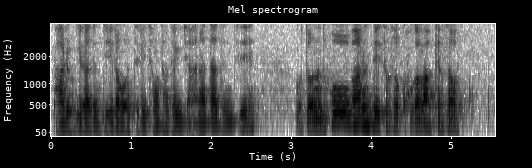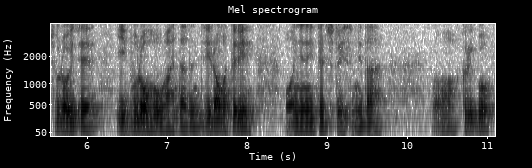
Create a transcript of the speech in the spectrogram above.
발육이라든지 이런 것들이 정상적이지 않았다든지 뭐 또는 호흡하는 데 있어서 코가 막혀서 주로 이제 입으로 호흡한다든지 이런 것들이 원인이 될 수도 있습니다. 어, 그리고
